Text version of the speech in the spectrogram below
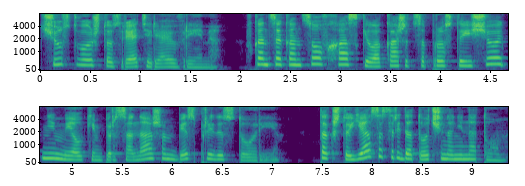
чувствую, что зря теряю время. В конце концов, Хаскил окажется просто еще одним мелким персонажем без предыстории. Так что я сосредоточена не на том.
